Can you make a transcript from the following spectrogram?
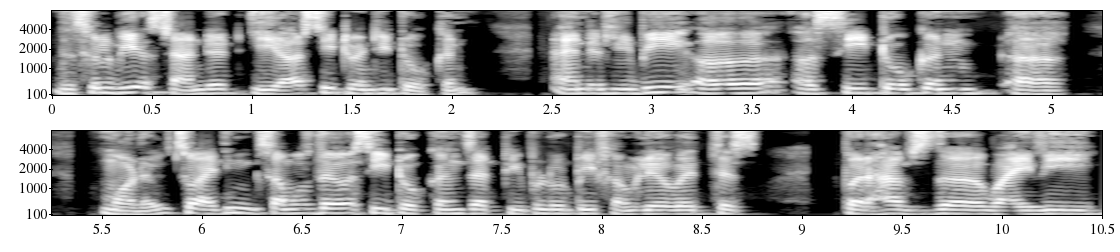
this will be a standard erc20 token and it will be a, a c token uh, model. So i think some of the c tokens that people would be familiar with is perhaps the yv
